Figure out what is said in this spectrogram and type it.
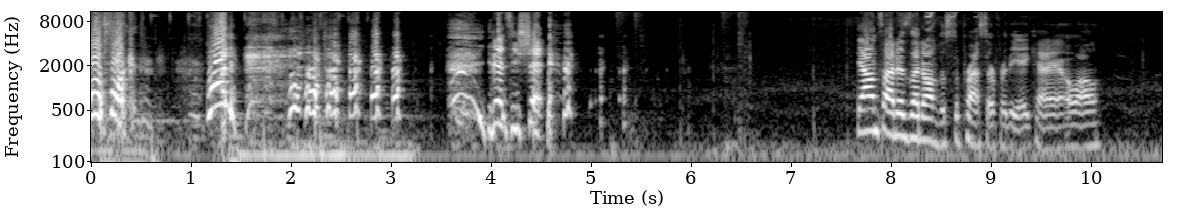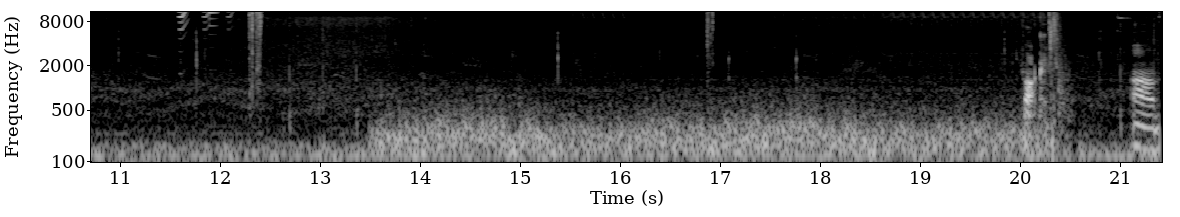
Oh fuck! Run! you didn't see shit. Downside is I don't have the suppressor for the AK. Oh well. Fuck. Um.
